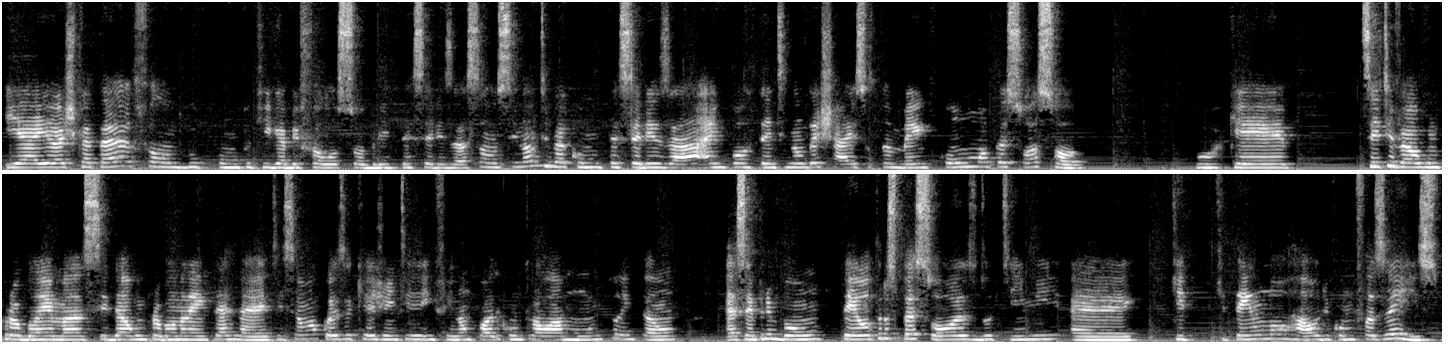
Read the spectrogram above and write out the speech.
E aí eu acho que até falando do ponto que Gabi falou sobre terceirização, se não tiver como terceirizar, é importante não deixar isso também com uma pessoa só. Porque se tiver algum problema, se der algum problema na internet, isso é uma coisa que a gente, enfim, não pode controlar muito, então é sempre bom ter outras pessoas do time é, que, que tenham know-how de como fazer isso,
